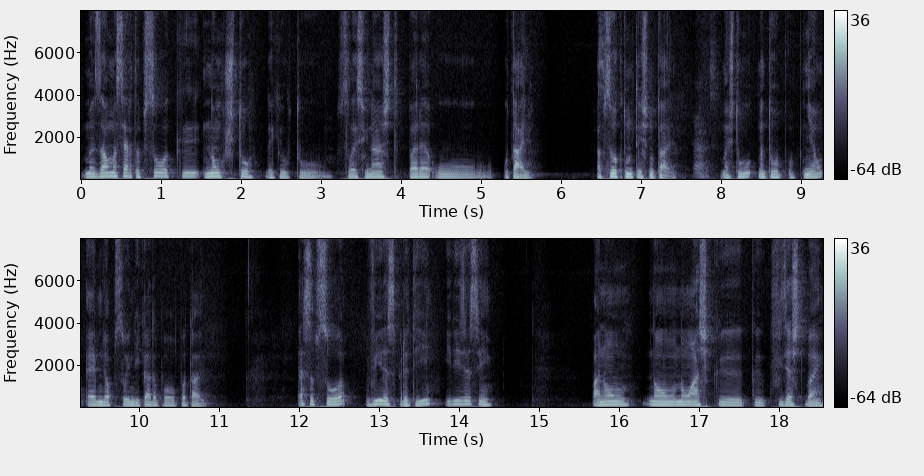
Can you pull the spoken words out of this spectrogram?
Mas há uma certa pessoa que não gostou daquilo que tu selecionaste para o, o talho. A pessoa que tu meteste no talho. Mas tu, na tua opinião, é a melhor pessoa indicada para o, para o talho. Essa pessoa vira-se para ti e diz assim: pá, não, não, não acho que, que fizeste bem,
